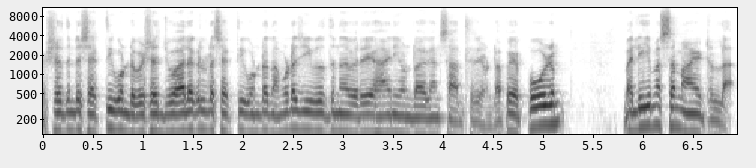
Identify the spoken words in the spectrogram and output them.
വിഷത്തിന്റെ ശക്തി കൊണ്ട് വിഷജ്വാലകളുടെ ശക്തി കൊണ്ട് നമ്മുടെ ജീവിതത്തിന് വരെ ഹാനി ഉണ്ടാകാൻ സാധ്യതയുണ്ട്. അപ്പോൾ എപ്പോഴും മലീമസമായിട്ടുള്ള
